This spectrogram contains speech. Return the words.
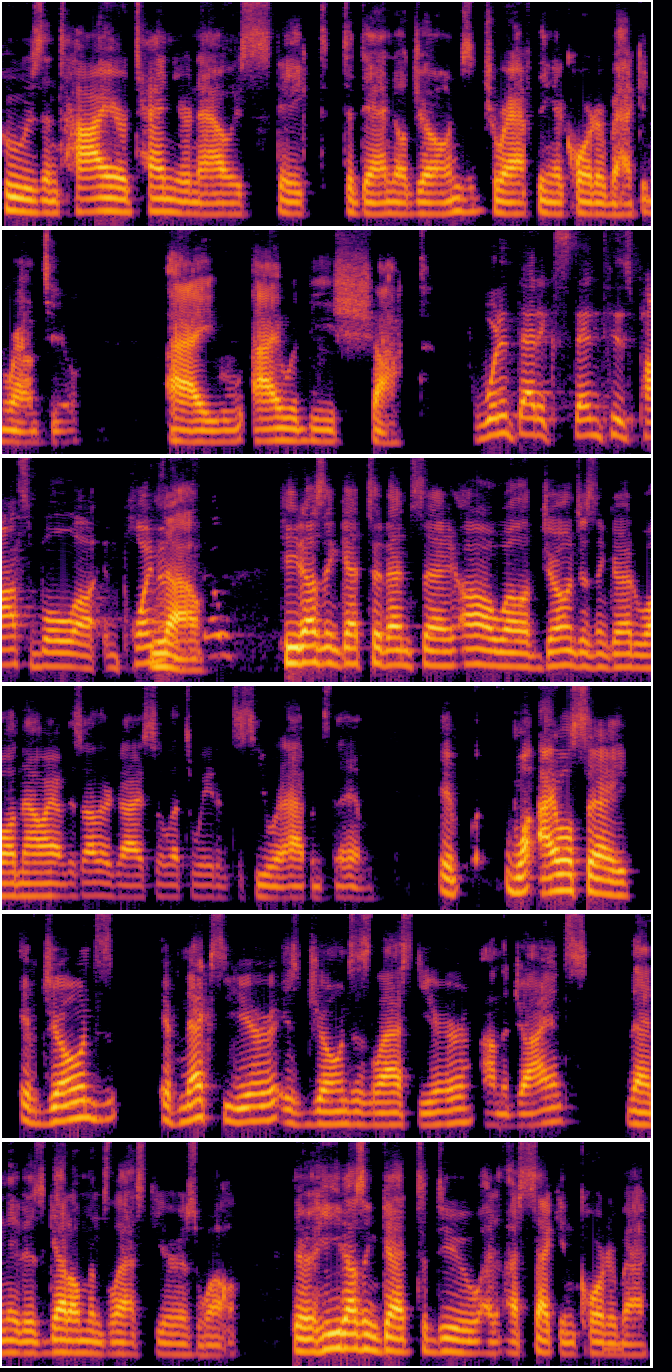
whose entire tenure now is staked to Daniel Jones, drafting a quarterback in round two. I I would be shocked. Wouldn't that extend his possible uh, employment? No. window? he doesn't get to then say, "Oh, well, if Jones isn't good, well, now I have this other guy, so let's wait and to see what happens to him." If what I will say, if Jones, if next year is Jones's last year on the Giants, then it is Gettleman's last year as well. There, he doesn't get to do a, a second quarterback,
